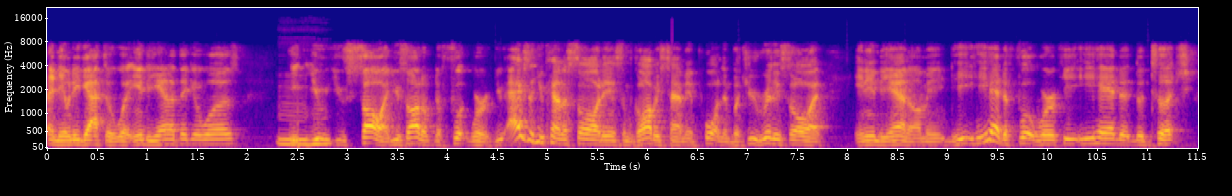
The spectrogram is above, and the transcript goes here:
And then when he got to what Indiana, I think it was, Mm-hmm. you- you you saw it. You saw the, the footwork. You actually you kind of saw it in some garbage time in Portland, but you really saw it in Indiana. I mean, he he had the footwork. He he had the, the touch.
